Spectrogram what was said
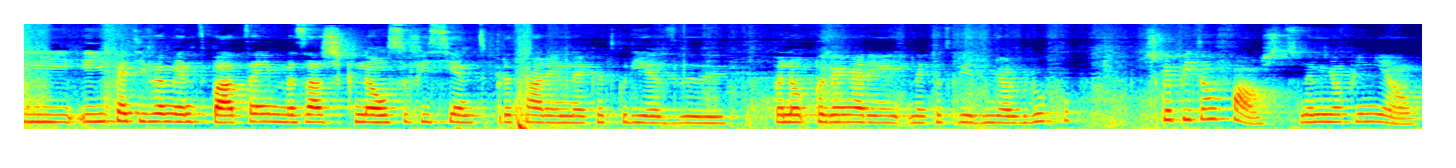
e, e efetivamente batem, mas acho que não o suficiente para estarem na categoria de. para, não, para ganharem na categoria de melhor grupo. Os Capitão Fausto, na minha opinião,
